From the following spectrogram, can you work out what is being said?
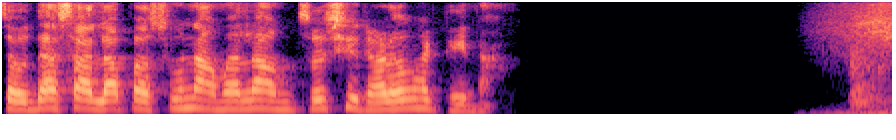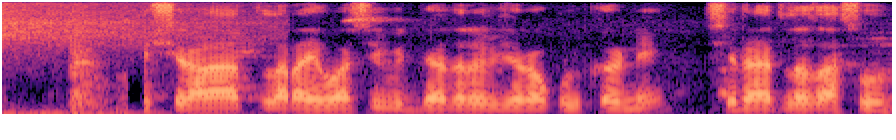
चौदा सालापासून आम्हाला आमचं शिराळं वाटेना. शिराळ्यातला रहिवासी विद्याधर विजयराव कुलकर्णी शिराळ्यातलाच असून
